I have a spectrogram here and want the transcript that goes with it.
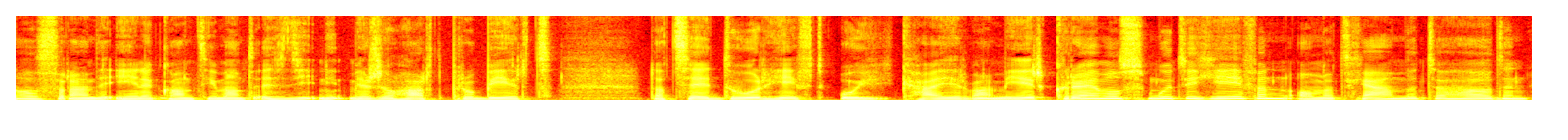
Als er aan de ene kant iemand is die het niet meer zo hard probeert, dat zij doorheeft, oei, ik ga hier wat meer kruimels moeten geven om het gaande te houden.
